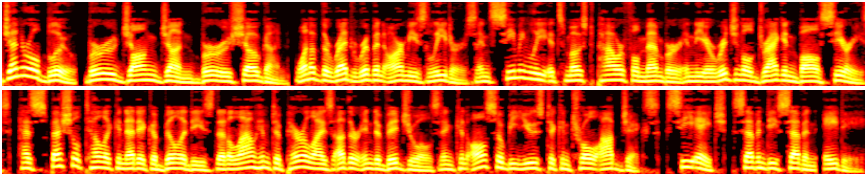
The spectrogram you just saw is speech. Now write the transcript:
General Blue, Buru Jong Jun Buru Shogun, one of the Red Ribbon Army's leaders and seemingly its most powerful member in the original Dragon Ball series, has special telekinetic abilities that allow him to paralyze other individuals and can also be used to control objects, ch. 77, 80.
